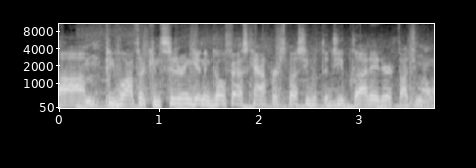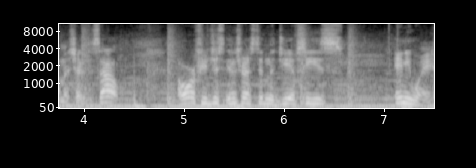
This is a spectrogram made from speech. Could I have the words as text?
Um, people out there considering getting a Go Fast camper, especially with the Jeep Gladiator, I thought you might want to check this out. Or if you're just interested in the GFCs anyway,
